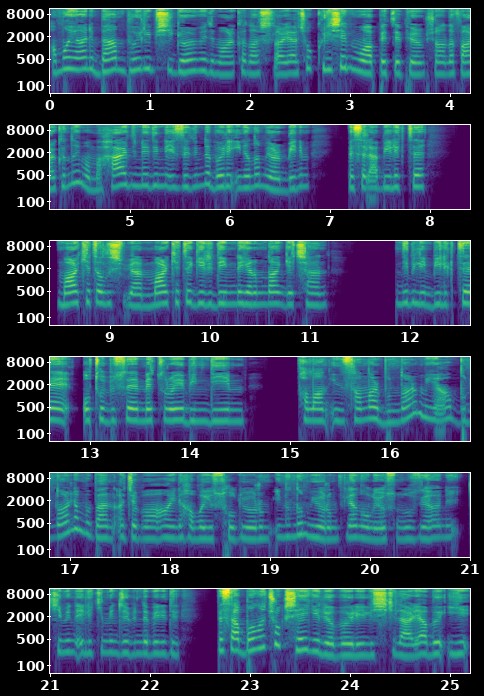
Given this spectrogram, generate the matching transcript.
Ama yani ben böyle bir şey görmedim arkadaşlar ya. Çok klişe bir muhabbet yapıyorum şu anda farkındayım ama her dinlediğimde izlediğimde böyle inanamıyorum. Benim mesela birlikte market alış yani markete girdiğimde yanımdan geçen ne bileyim birlikte otobüse, metroya bindiğim falan insanlar bunlar mı ya? Bunlarla mı ben acaba aynı havayı soluyorum? İnanamıyorum falan oluyorsunuz yani. Kimin eli kimin cebinde belli değil. Mesela bana çok şey geliyor böyle ilişkiler ya böyle iyi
